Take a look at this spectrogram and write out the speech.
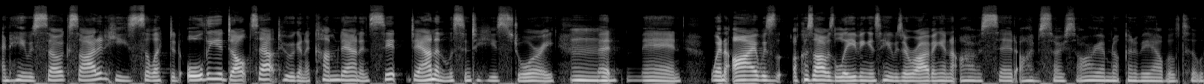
And he was so excited. He selected all the adults out who were going to come down and sit down and listen to his story. Mm. But man, when I was, because I was leaving as he was arriving, and I was said, I'm so sorry, I'm not going to be able to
